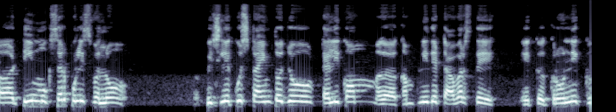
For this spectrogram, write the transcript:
ਅ, ਟੀਮ ਮੁਕਸਰ ਪੁਲਿਸ ਵੱਲੋਂ ਪਿਛਲੇ ਕੁਝ ਟਾਈਮ ਤੋਂ ਜੋ ਟੈਲੀਕਾਮ ਅ, ਕੰਪਨੀ ਦੇ ਟਾਵਰਸ ਤੇ ਇੱਕ ਕ੍ਰੋਨਿਕ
